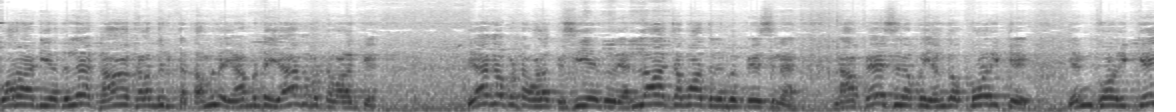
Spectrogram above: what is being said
போராடியதுல நான் கலந்துக்கிட்டேன். தமிழ்ல ஏகப்பட்ட ஏகப்பட்ட வழக்கு. ஏகப்பட்ட வழக்கு. சிஏ எல்லா ஜமாத்திலும் போய் பேசினேன். நான் பேசினப்ப எங்க கோரிக்கை? என் கோரிக்கை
